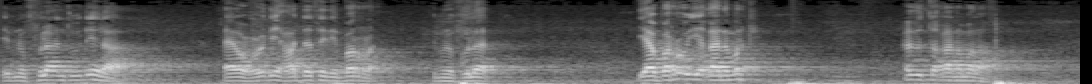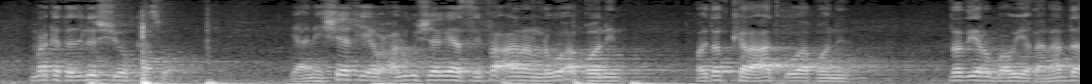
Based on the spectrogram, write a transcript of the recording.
ibnu fulan intuu dhihi lahaa ayaa wuxuu dhihi xadaanii bara ibnu fulan yaa bara u yaqaana marka? Cid u taqaana ma laha. Marka tadliis shuyuukhkaas wa yani sheekhiya waxaa lagu sheegaya sifa aanan lagu aqoonin oo dad kale aadka u aqoonin. Dad yar baa u yaqaan hadda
